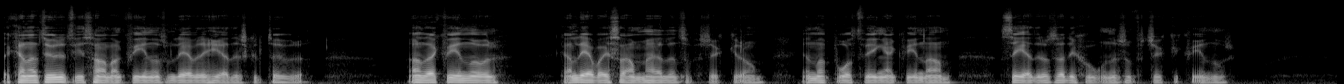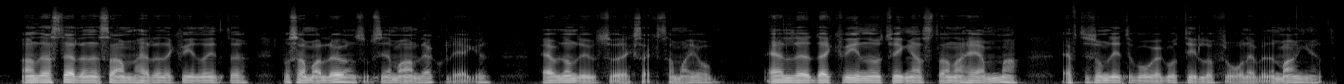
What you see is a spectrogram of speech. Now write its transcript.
Det kan naturligtvis handla om kvinnor som lever i hederskulturer. Andra kvinnor kan leva i samhällen som förtrycker dem genom att påtvinga kvinnan seder och traditioner som förtrycker kvinnor. Andra ställen är samhällen där kvinnor inte får samma lön som sina manliga kollegor, även om de utför exakt samma jobb. Eller där kvinnor tvingas stanna hemma eftersom de inte vågar gå till och från evenemanget.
